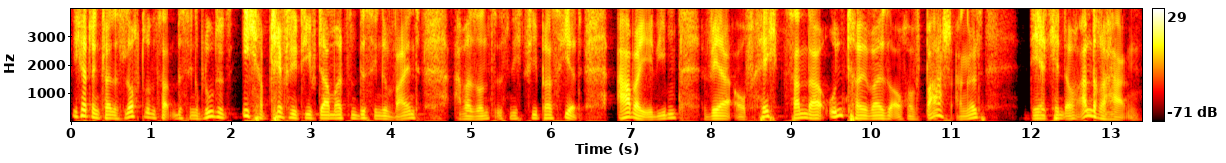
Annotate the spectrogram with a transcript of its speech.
Ich hatte ein kleines Loch drin, es hat ein bisschen geblutet. Ich habe definitiv damals ein bisschen geweint, aber sonst ist nicht viel passiert. Aber ihr Lieben, wer auf Hecht, Zander und teilweise auch auf Barsch angelt, der kennt auch andere Haken.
